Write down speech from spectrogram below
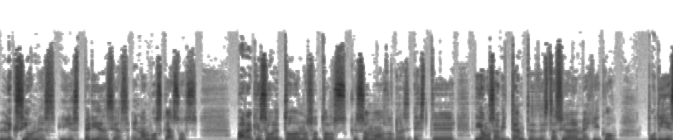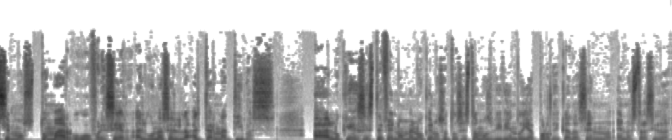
lecciones y experiencias en ambos casos para que sobre todo nosotros que somos, este, digamos, habitantes de esta Ciudad de México, pudiésemos tomar u ofrecer algunas alternativas a lo que es este fenómeno que nosotros estamos viviendo ya por décadas en, en nuestra ciudad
